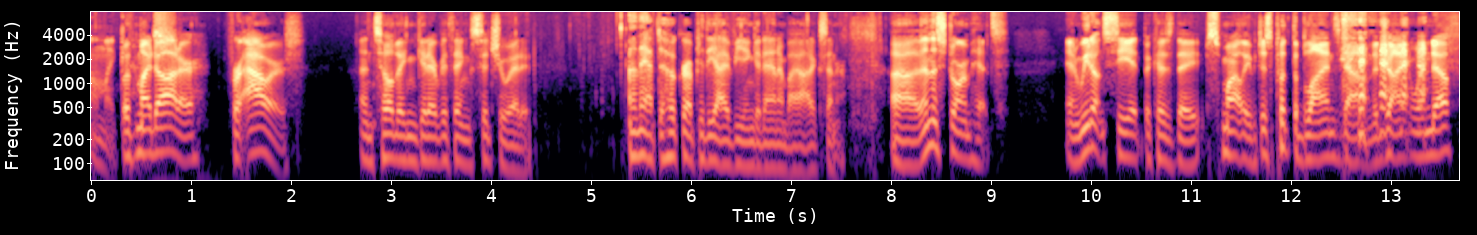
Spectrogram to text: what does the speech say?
Oh my god. with my daughter for hours until they can get everything situated. And they have to hook her up to the IV and get antibiotics in her. Uh, then the storm hits. And we don't see it because they smartly just put the blinds down on the giant window.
